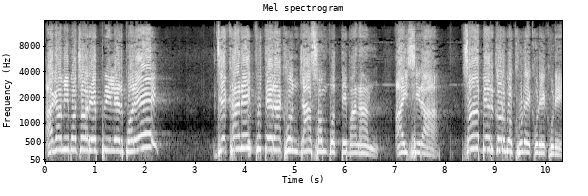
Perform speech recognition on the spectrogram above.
আগামী বছর এপ্রিলের পরে যেখানেই পুঁতে রাখুন যা সম্পত্তি বানান আইসিরা সব বের করব খুঁড়ে খুঁড়ে খুঁড়ে।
